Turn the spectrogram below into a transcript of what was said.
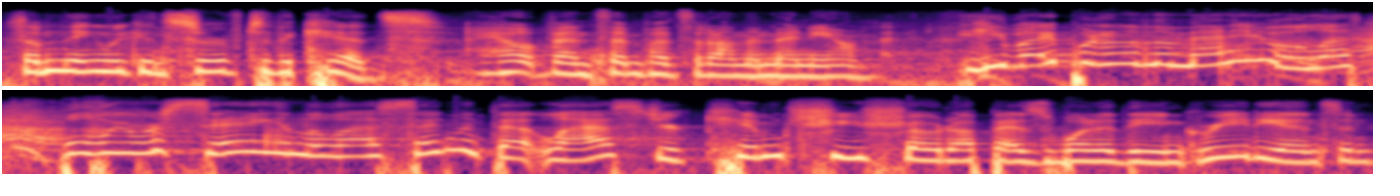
something we can serve to the kids. I hope Vincent puts it on the menu. He might put it on the menu. Last, well, we were saying in the last segment that last year kimchi showed up as one of the ingredients, and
